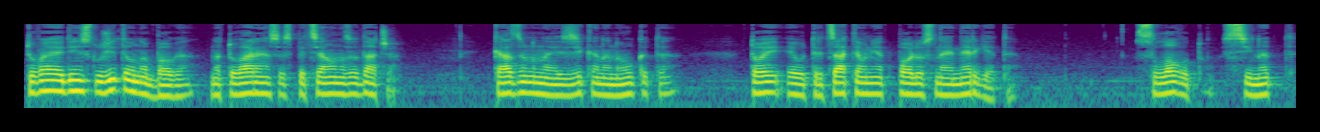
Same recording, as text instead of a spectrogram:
това е един служител на Бога, натоварен със специална задача. Казано на езика на науката, той е отрицателният полюс на енергията. Словото, синът,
